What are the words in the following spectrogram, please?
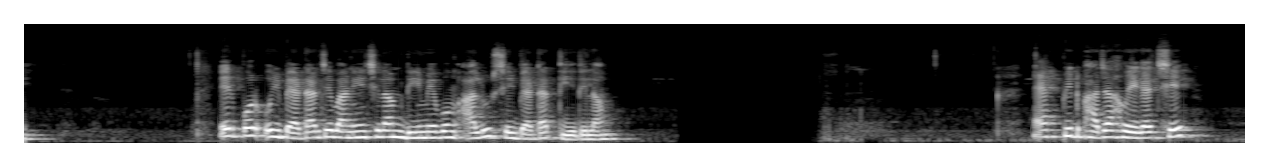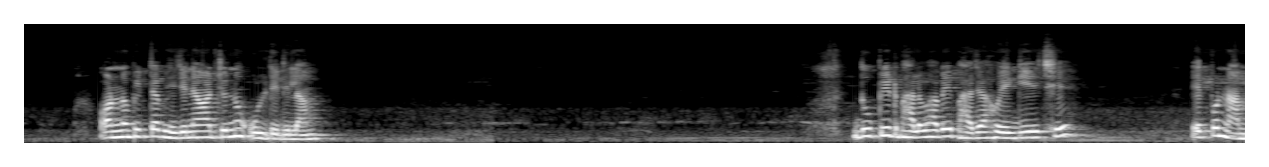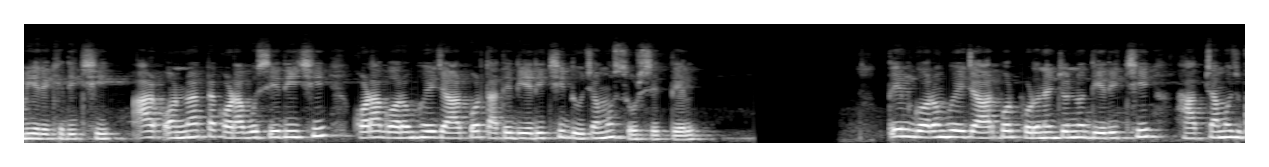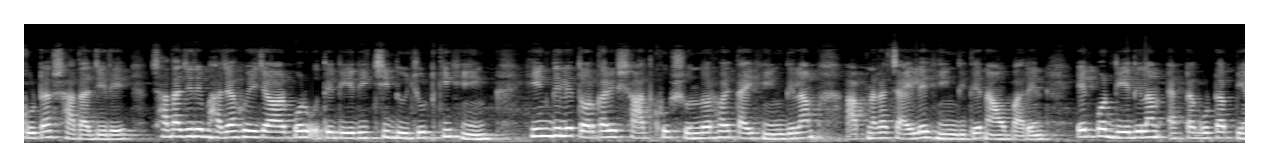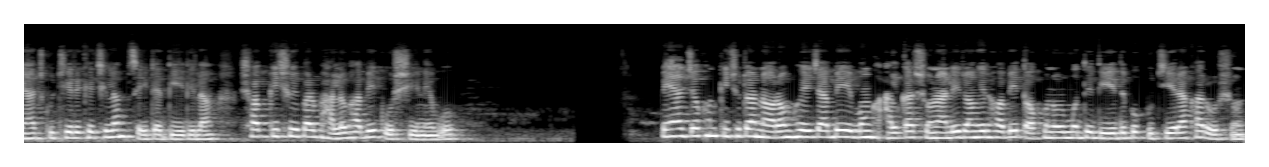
এরপর ওই ব্যাটার যে বানিয়েছিলাম, ডিম এবং আলুর সেই ব্যাটার দিয়ে দিলাম। এক পিঠ ভাজা হয়ে গেছে। অন্য পিঠটা ভেজে নেওয়ার জন্য উল্টে দিলাম। দু পিঠ ভালোভাবে ভাজা হয়ে গিয়েছে। এরপর নামিয়ে রেখে দিচ্ছি। আর অন্য একটা কড়া বসিয়ে দিয়েছি। কড়া গরম হয়ে যাওয়ার পর তাতে দিয়ে দিচ্ছি দু চামচ সর্ষের তেল। তেল গরম হয়ে যাওয়ার পর ফোড়নের জন্য দিয়ে দিচ্ছি হাফ চামচ গোটা সাদা জিরে। সাদা জিরে ভাজা হয়ে যাওয়ার পর ওতে দিয়ে দিচ্ছি দু চুটকি হিং। হিং দিলে তরকারির স্বাদ খুব সুন্দর হয়, তাই হিং দিলাম। আপনারা চাইলে হিং দিতে নাও পারেন। এরপর দিয়ে দিলাম একটা গোটা পেঁয়াজ কুচিয়ে রেখেছিলাম, সেইটা দিয়ে দিলাম। সব কিছু এবার ভালোভাবে কষিয়ে নেব। পেঁয়াজ যখন কিছুটা নরম হয়ে যাবে এবং হালকা সোনালি রঙের হবে, তখন ওর মধ্যে দিয়ে দেব কুচিয়ে রাখা রসুন।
